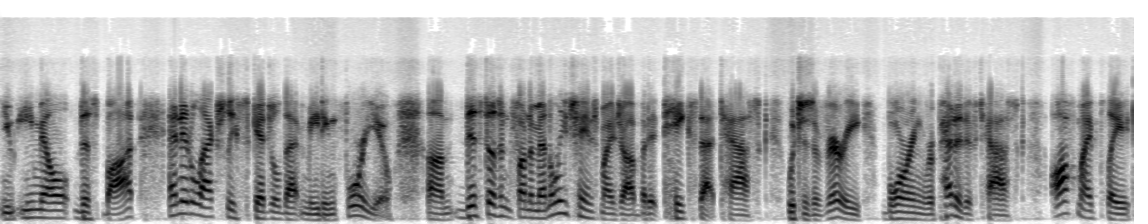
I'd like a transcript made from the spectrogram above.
You email this bot, and it'll actually schedule that meeting for you. Um, this doesn't fundamentally change my job, but it takes that task, which is a very boring, repetitive task, off my plate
